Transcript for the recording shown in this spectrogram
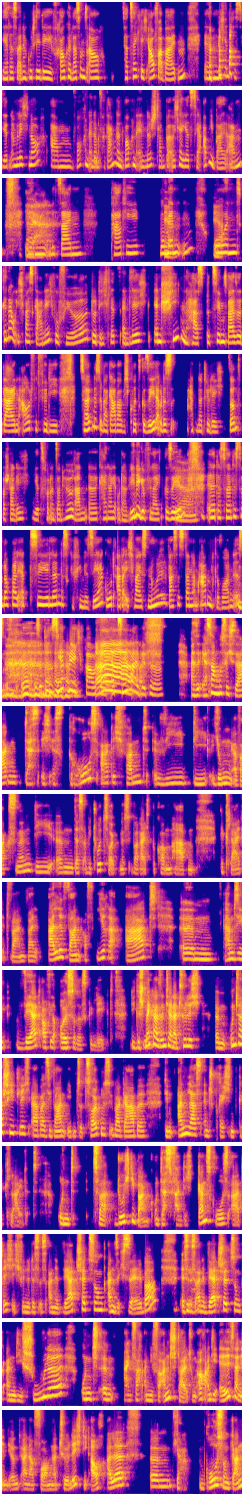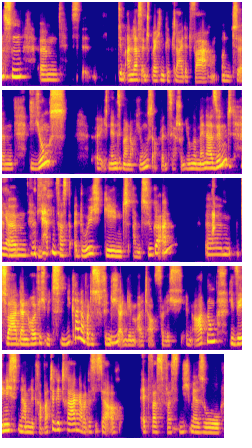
Ja, das ist eine gute Idee. Frauke, lass uns auch tatsächlich aufarbeiten. Äh, mich interessiert nämlich noch, am Wochenende, am vergangenen Wochenende stand bei euch ja jetzt der Abiball an ähm, ja. mit seinen Party Momenten. Ja. Und genau, ich weiß gar nicht, wofür du dich letztendlich entschieden hast, beziehungsweise dein Outfit für die Zeugnisübergabe habe ich kurz gesehen, aber das hat natürlich sonst wahrscheinlich jetzt von unseren Hörern äh, keiner oder wenige vielleicht gesehen. Ja. Äh, das solltest du doch mal erzählen. Das gefiel mir sehr gut, aber ich weiß null, was es dann am Abend geworden ist. Und äh, es interessiert mich, Frau. Ah. Erzähl mal bitte. Also erstmal muss ich sagen, dass ich es großartig fand, wie die jungen Erwachsenen, die ähm, das Abiturzeugnis überreicht bekommen haben, gekleidet waren, weil alle waren auf ihre Art, ähm, haben sie Wert auf ihr Äußeres gelegt. Die Geschmäcker sind ja natürlich ähm, unterschiedlich, aber sie waren eben zur Zeugnisübergabe dem Anlass entsprechend gekleidet. Und zwar durch die Bank. Und das fand ich ganz großartig. Ich finde, das ist eine Wertschätzung an sich selber. Es ja. ist eine Wertschätzung an die Schule und ähm, einfach an die Veranstaltung, auch an die Eltern in irgendeiner Form natürlich, die auch alle, ähm, ja, im Großen und Ganzen ähm, dem Anlass entsprechend gekleidet waren. Und ähm, die Jungs äh, ich nenne sie mal noch Jungs, auch wenn es ja schon junge Männer sind, ja. ähm, die hatten fast durchgehend Anzüge an. Ähm, zwar dann häufig mit Sneakern, aber das finde ich mhm. ja in dem Alter auch völlig in Ordnung. Die wenigsten haben eine Krawatte getragen, aber das ist ja auch etwas, was nicht mehr so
